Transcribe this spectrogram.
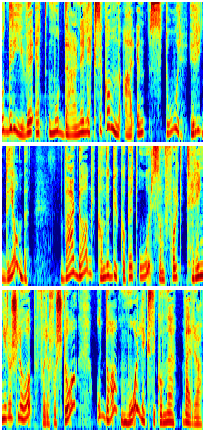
Å drive et moderne leksikon er en stor ryddejobb. Hver dag kan det dukke opp et ord som folk trenger å slå opp for å forstå, og da må leksikonet være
